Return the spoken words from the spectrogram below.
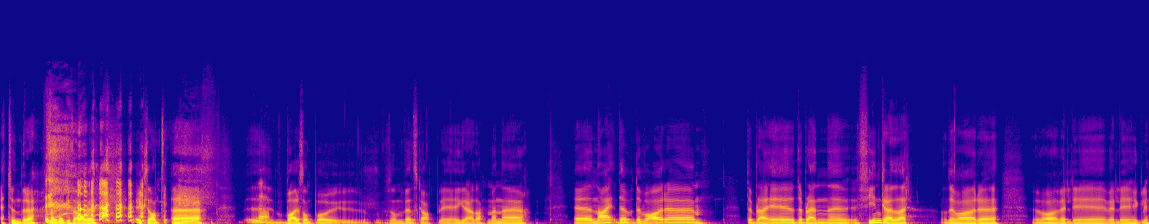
100 for å legge seg over. ikke sant? Eh, Ja. Bare sånn på uh, sånn vennskapelig greie, da. Men eh, eh, nei, det, det var Det blei ble en fin greie, det der. Og det var, det var veldig, veldig hyggelig.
